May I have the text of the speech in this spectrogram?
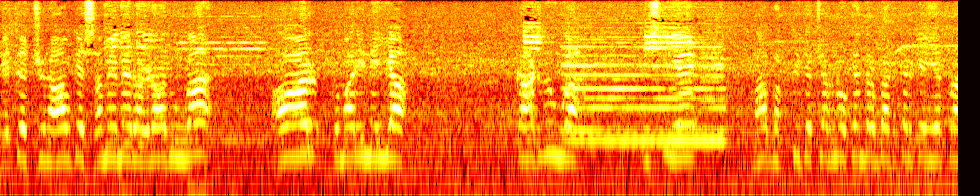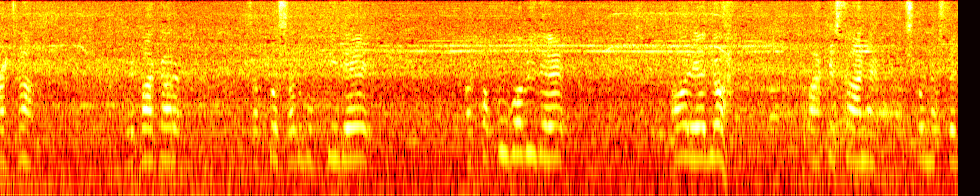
ये तो चुनाव के समय में रगड़ा दूँगा और तुम्हारी नैया काट दूँगा। इसलिए माँ भक्ति के चरणों के अंदर बैठ करके ये प्रार्थना कृपा कर सबको सदमुक्ति दे और पप्पू को भी दे और ये जो पाकिस्तान है इसको नस्ते न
